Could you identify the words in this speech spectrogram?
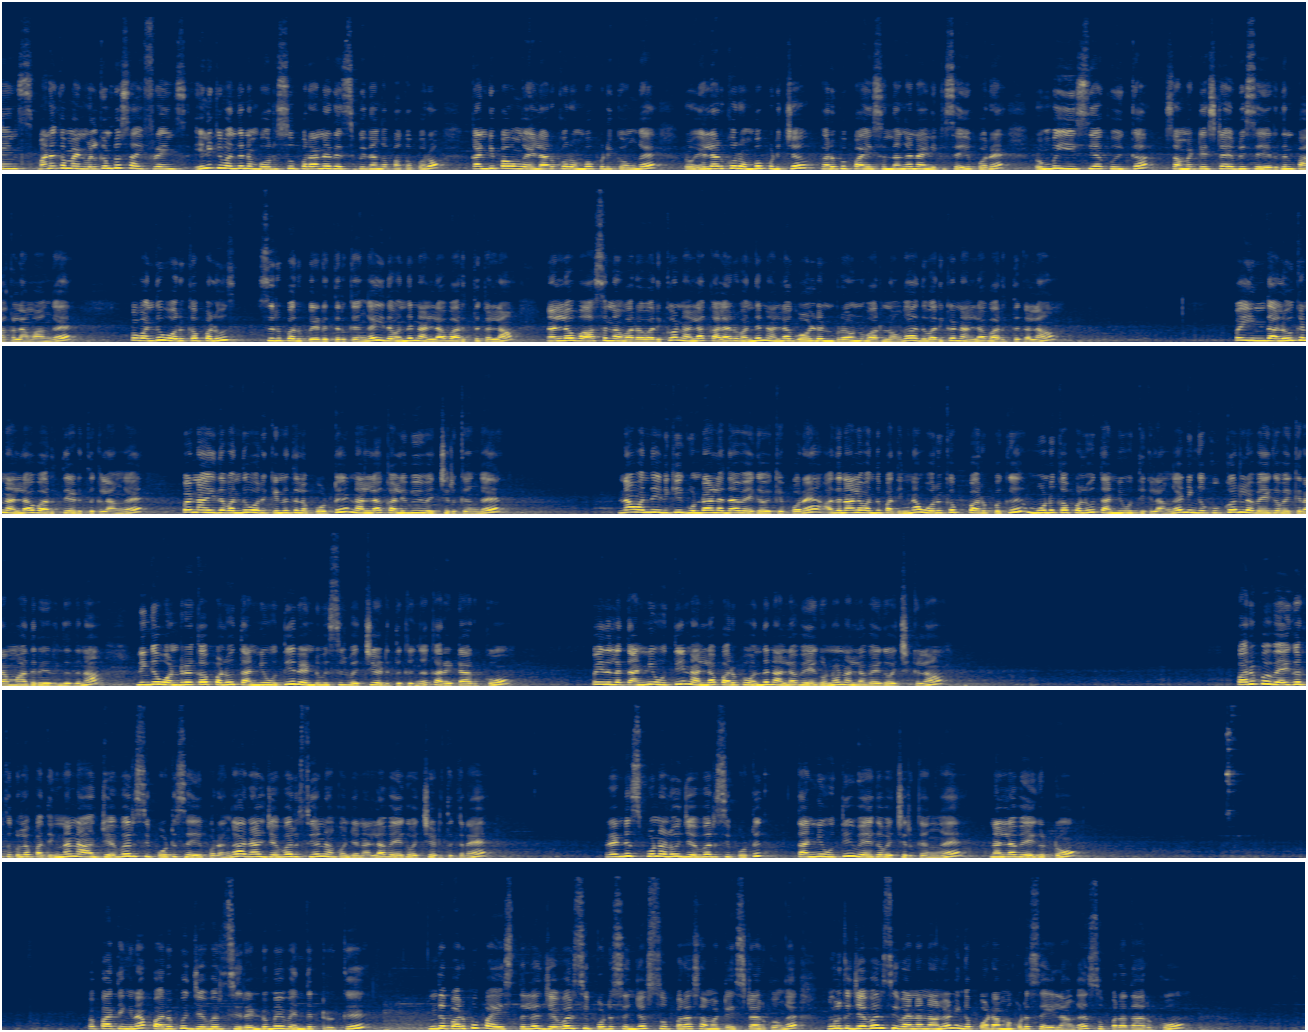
Friends வணக்கம் and welcome to சை friends இன்றைக்கி வந்து நம்ம ஒரு சூப்பரான ரெசிபி தாங்க பார்க்க போகிறோம் கண்டிப்பாக உங்கள் எல்லாருக்கும் ரொம்ப பிடிக்குங்க. எல்லாருக்கும் ரொம்ப பிடிச்ச பருப்பு பாயசம் தாங்க நான் இன்றைக்கி செய்ய போகிறேன் ரொம்ப ஈஸியாக குயிக்காக செம்ம டேஸ்ட்டாக எப்படி செய்கிறதுன்னு பார்க்கலாம் வாங்க. இப்போ வந்து ஒரு கப் அளவு சிறுபருப்பு எடுத்துருக்கேங்க. இதை வந்து நல்லா வறுத்துக்கலாம். நல்லா வாசனை வர வரைக்கும் நல்லா கலர் வந்து நல்லா கோல்டன் ப்ரௌன் வரணுங்க. அது வரைக்கும் நல்லா வறுத்துக்கலாம். இப்போ இந்த அளவுக்கு நல்லா வறுத்து எடுத்துக்கலாங்க. இப்போ நான் இதை வந்து ஒரு கிண்ணத்தில் போட்டு நல்லா கழுவி வச்சுருக்கேங்க. நான் வந்து இன்றைக்கி குண்டால தான் வேக வைக்க போகிறேன் அதனால் வந்து பார்த்திங்கன்னா ஒரு கப் பருப்புக்கு மூணு கப் அளவு தண்ணி ஊற்றிக்கலாங்க நீங்கள் குக்கரில் வேக வைக்கிற மாதிரி இருந்ததுன்னா நீங்கள் ஒன்றரை கப் அளவு தண்ணி ஊற்றி ரெண்டு விசில் வச்சு எடுத்துக்கோங்க. கரெக்டாக இருக்கும். இப்போ இதில் தண்ணி ஊற்றி நல்லா பருப்பு வந்து நல்லா வேகணும். நல்லா வேக வச்சுக்கலாம். பருப்பு வேகிறதுக்குள்ளே பார்த்திங்கன்னா நான் ஜவ்வரிசி போட்டு செய்ய போகிறேங்க அதனால் ஜவ்வரிசியும் நான் கொஞ்சம் நல்லா வேக வச்சு எடுத்துக்கிறேன். ரெண்டு ஸ்பூன் அளவு ஜவ்வரிசி போட்டு தண்ணி ஊற்றி வேக வச்சுருக்கேங்க. நல்லா வேகட்டும். இப்போ பார்த்தீங்கன்னா பருப்பு ஜவ்வரிசி ரெண்டுமே வெந்துட்டுருக்கு. இந்த பருப்பு பாயசத்தில் ஜவ்வரிசி போட்டு செஞ்சால் சூப்பராக செம்ம டேஸ்ட்டாக இருக்குங்க. உங்களுக்கு ஜவ்வரிசி வேணும்னாலும் நீங்கள் போடாமல் கூட செய்யலாங்க. சூப்பராக தான் இருக்கும்.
